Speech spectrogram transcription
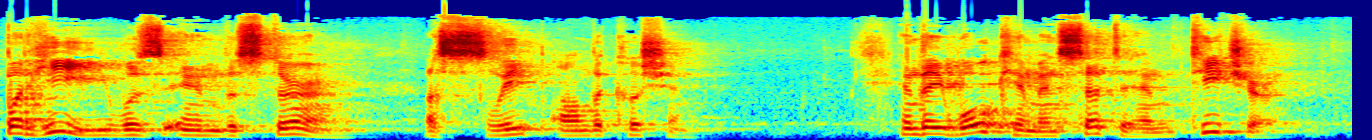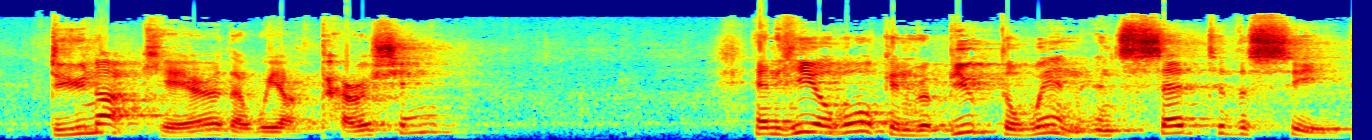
But he was in the stern, asleep on the cushion. And they woke him and said to him, Teacher, do you not care that we are perishing? And he awoke and rebuked the wind and said to the sea,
